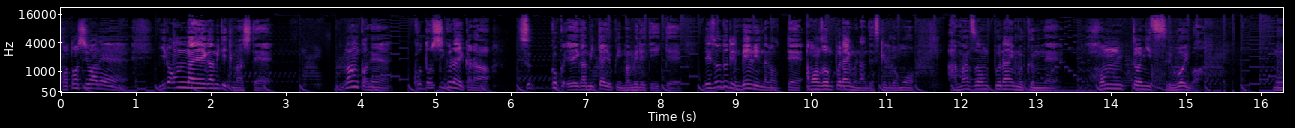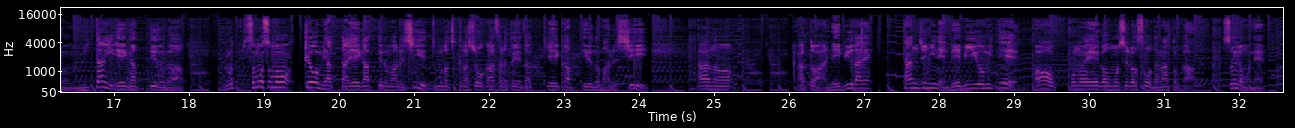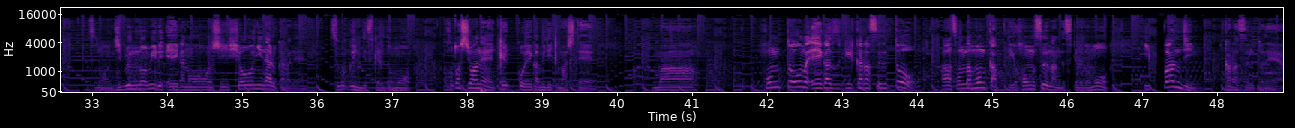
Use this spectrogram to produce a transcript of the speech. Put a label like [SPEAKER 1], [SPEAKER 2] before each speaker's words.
[SPEAKER 1] 今年はね、いろんな映画見てきまして、なんかね、今年ぐらいから、すっごく映画見たい欲にまみれていて、で、そういう時に便利なのって Amazon プライムなんですけれども、Amazon プライムくんね、本当にすごいわ。もう見たい映画っていうのが、そもそも興味あった映画っていうのもあるし、友達から紹介された映画っていうのもあるし、あの、あとはレビューだね。単純にね、レビューを見て、ああ、この映画面白そうだなとか、そういうのもね、その自分の見る映画の指標になるからね、すごくいいんですけれども、今年はね、結構映画見てきまして、まあ、本当の映画好きからすると、ああ、そんなもんかっていう本数なんですけれども、一般人からするとね、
